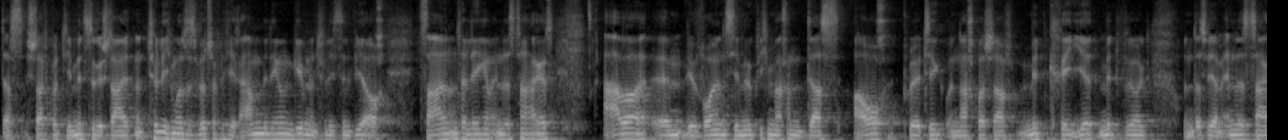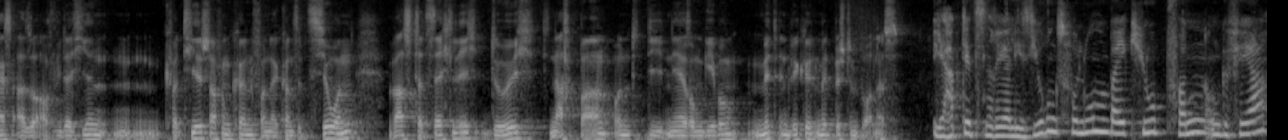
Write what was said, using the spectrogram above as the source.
das Stadtquartier mitzugestalten. Natürlich muss es wirtschaftliche Rahmenbedingungen geben, natürlich sind wir auch Zahlenunterleger am Ende des Tages, aber ähm, wir wollen es hier möglich machen, dass auch Politik und Nachbarschaft mit kreiert, mitwirkt und dass wir am Ende des Tages also auch wieder hier ein Quartier schaffen können von der Konzeption, was tatsächlich durch die Nachbarn und die nähere Umgebung mitentwickelt, mitbestimmt worden ist. Ihr habt jetzt ein Realisierungsvolumen bei Cube von ungefähr?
